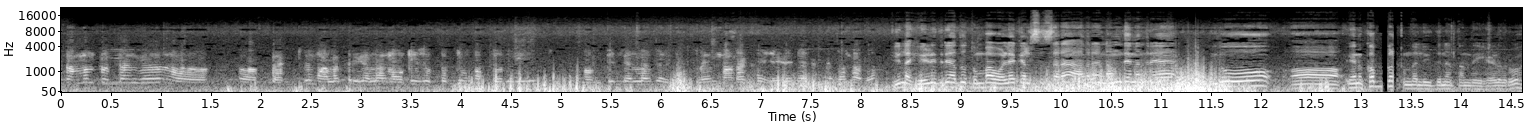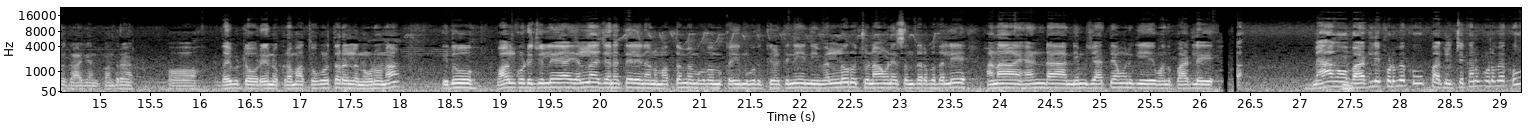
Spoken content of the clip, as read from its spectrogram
ಸಂಬಂಧಪಟ್ಟಂಗ ಫ್ಯಾಕ್ಟ್ರಿ ಮಾಲಕರಿಗೆಲ್ಲ ನೋಟಿಸ್ ಕೊಟ್ಟು ಮತ್ತು ಇಲ್ಲ, ಹೇಳಿದ್ರೆ ಅದು ತುಂಬಾ ಒಳ್ಳೆ ಕೆಲಸ ಸರ. ಆದ್ರೆ ನಮ್ದೇನಂದ್ರೆ, ಇದು ಏನು ಕಬ್ಬಲ್ಲಿ ಇದನ್ನ ತಂದೆ ಹೇಳಿದ್ರು. ಹಾಗಾಗಿ ಏನಪ್ಪ ಅಂದ್ರೆ ದಯವಿಟ್ಟು ಅವ್ರು ಏನು ಕ್ರಮ ತಗೊಳ್ತಾರಲ್ಲ ನೋಡೋಣ. ಇದು ಬಾಗಲಕೋಟೆ ಜಿಲ್ಲೆಯ ಎಲ್ಲ ಜನತೆಯಲ್ಲಿ ನಾನು ಮತ್ತೊಮ್ಮೆ ಮುಗಿದೊಮ್ಮೆ ಕೈ ಮುಗಿದು ಕೇಳ್ತೀನಿ. ನೀವೆಲ್ಲರೂ ಚುನಾವಣೆ ಸಂದರ್ಭದಲ್ಲಿ ಹಣ, ಹೆಂಡ ನಿಮ್ಮ ಜಾತಿಯವನಿಗೆ ಒಂದು ಬಾಟ್ಲಿ ಮ್ಯಾಗ ಬಾಟ್ಲಿ ಕೊಡಬೇಕು ಪಾಟ್ಲಿ ಚಿಕನ್ ಕೊಡಬೇಕು,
